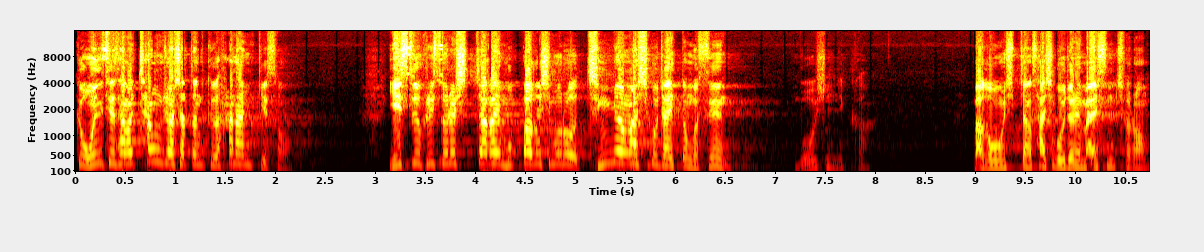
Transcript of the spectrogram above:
그 온 세상을 창조하셨던 그 하나님께서 예수 그리스도를 십자가에 못 박으심으로 증명하시고자 했던 것은 무엇입니까? 마가복음 10장 45절의 말씀처럼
